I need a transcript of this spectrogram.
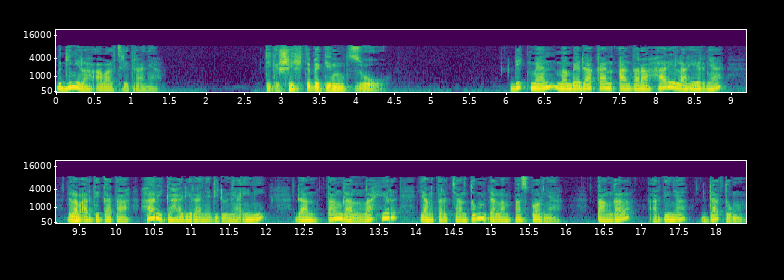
Beginilah awal ceritanya. Die Geschichte beginnt so. Dickman membedakan antara hari lahirnya dalam arti kata hari kehadirannya di dunia ini dan tanggal lahir yang tercantum dalam paspornya. Tanggal artinya datum.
